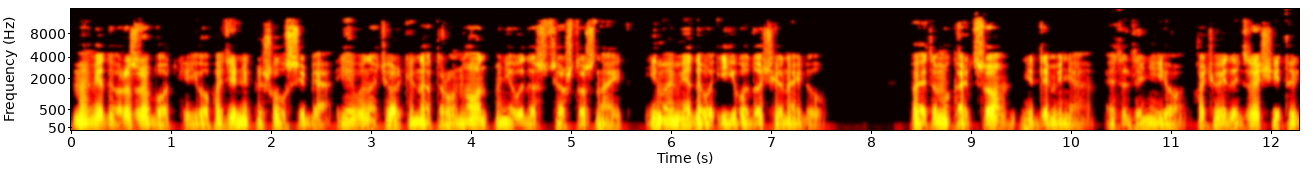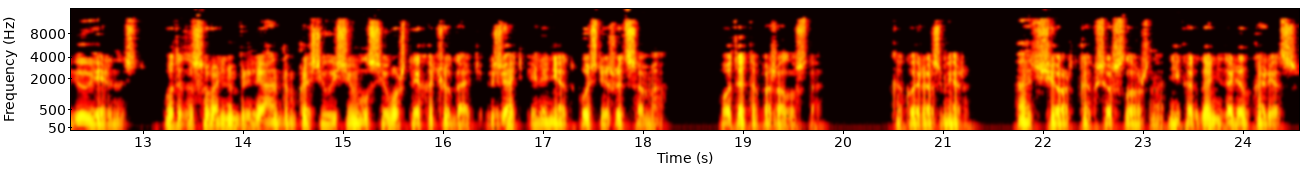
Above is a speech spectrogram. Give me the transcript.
Мамеда в разработке, его подельник пришел в себя. Я его на терке натру, но он мне выдаст все, что знает. И Мамедова, и его дочь я найду. Поэтому кольцо не для меня, это для нее. Хочу ей дать защиту и уверенность. Вот это с овальным бриллиантом, красивый символ всего, что я хочу дать. Взять или нет, пусть решит сама. Вот это, пожалуйста. Какой размер? А, черт, как все сложно. Никогда не дарил колец.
